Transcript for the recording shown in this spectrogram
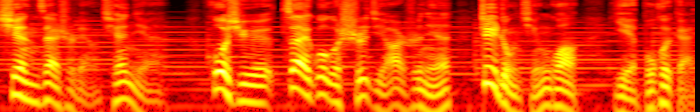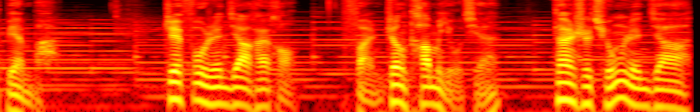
现在是两千年，或许再过个十几二十年，这种情况也不会改变吧。这富人家还好，反正他们有钱；但是穷人家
